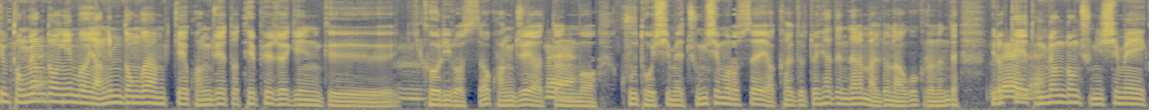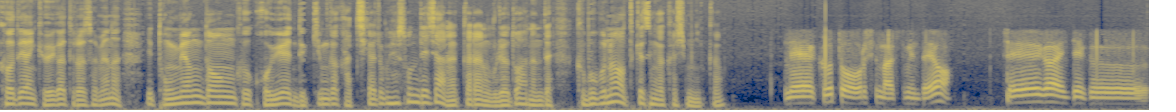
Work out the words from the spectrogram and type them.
지금 동명동이 뭐 양림동과 함께 광주의 또 대표적인 그 음. 거리로서 광주의 어떤 네. 뭐 구도심의 중심으로서의 역할들도 해야 된다는 말도 나오고 그러는데 이렇게 네, 네. 동명동 중심에 이 거대한 교회가 들어서면은 이 동명동 그 고유의 느낌과 가치가 좀 훼손되지 않을까라는 우려도 하는데 그 부분은 어떻게 생각하십니까? 네, 그것도 옳으신 말씀인데요. 제가 이제 그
